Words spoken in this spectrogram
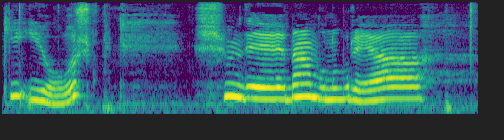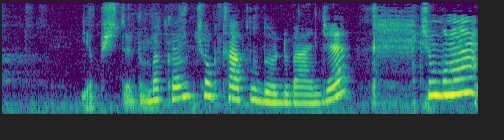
ki iyi olur. Şimdi ben bunu buraya yapıştırdım. Bakın çok tatlı durdu bence. Şimdi bunun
